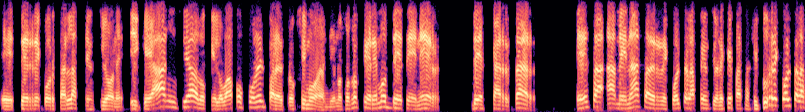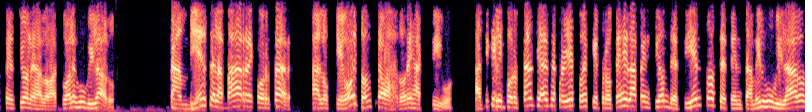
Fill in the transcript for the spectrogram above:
eh, de recortar las pensiones y que ha anunciado que lo va a posponer para el próximo año. Nosotros queremos detener, descartar esa amenaza de recorte de las pensiones. ¿Qué pasa? Si tú recortas las pensiones a los actuales jubilados, también se las vas a recortar a los que hoy son trabajadores activos. Así que la importancia de ese proyecto es que protege la pensión de 170 mil jubilados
